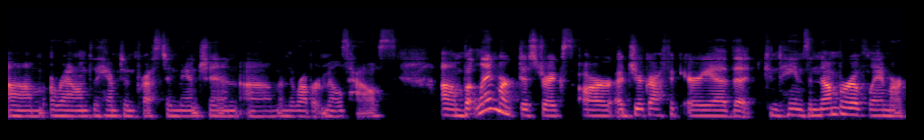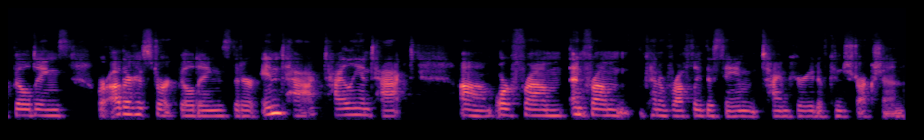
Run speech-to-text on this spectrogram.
um, around the Hampton Preston Mansion um, and the Robert Mills House. Um, but landmark districts are a geographic area that contains a number of landmark buildings or other historic buildings that are intact, highly intact, um, or from and from kind of roughly the same time period of construction.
